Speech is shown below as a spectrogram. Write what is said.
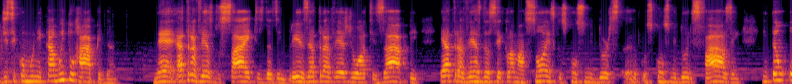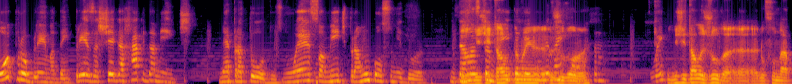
de se comunicar muito rápida, né? Através dos sites das empresas, através do WhatsApp, é através das reclamações que os consumidores, eh, os consumidores fazem. Então, o problema da empresa chega rapidamente né, para todos, não é somente para um consumidor. Então, o digital também, também ajudou, não é? Oi? O digital ajuda, no fundo, a,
